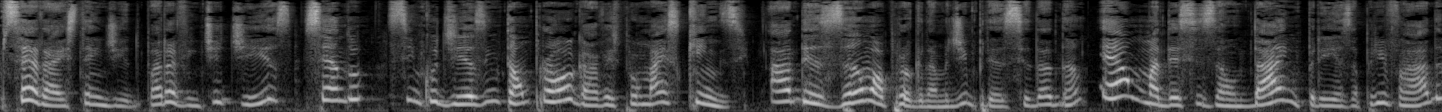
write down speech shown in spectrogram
será estendido para 20 dias, sendo cinco dias então prorrogáveis por mais 15. A adesão ao programa de empresa cidadã é uma decisão da empresa privada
